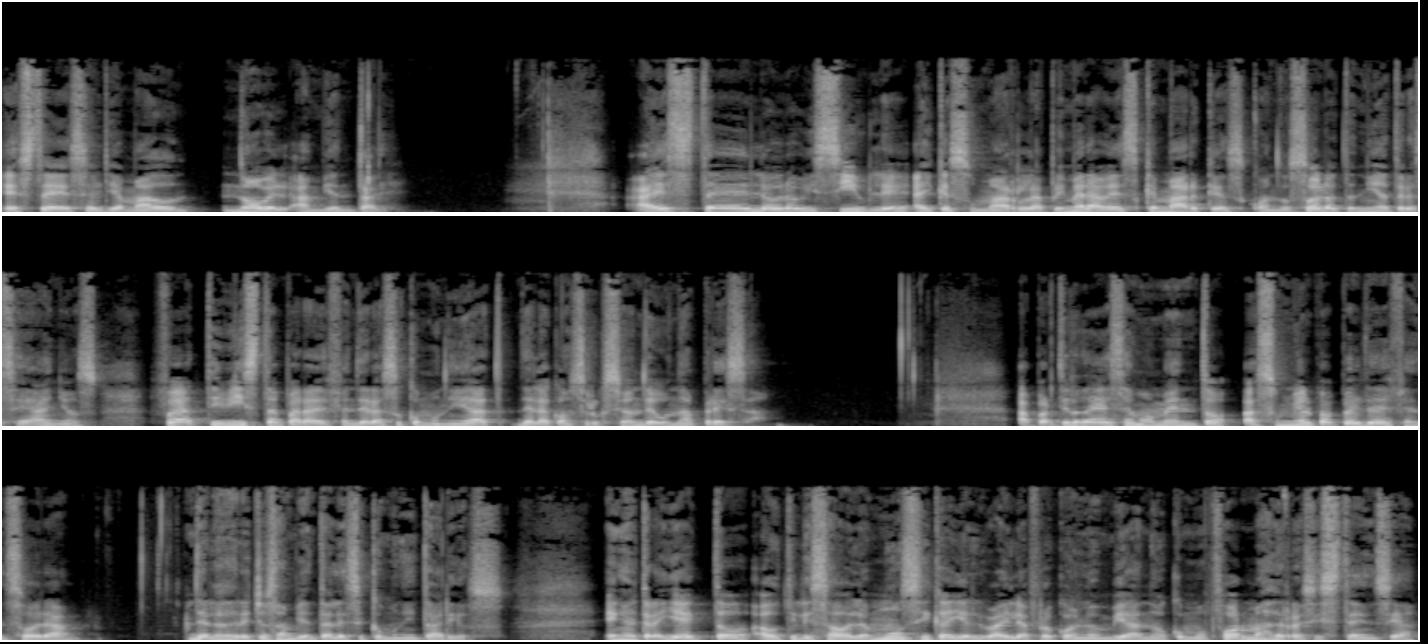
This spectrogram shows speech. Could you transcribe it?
Este es el llamado Nobel Ambiental. A este logro visible hay que sumar la primera vez que Márquez, cuando solo tenía 13 años, fue activista para defender a su comunidad de la construcción de una presa. A partir de ese momento, asumió el papel de defensora de los derechos ambientales y comunitarios. En el trayecto ha utilizado la música y el baile afrocolombiano como formas de resistencia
